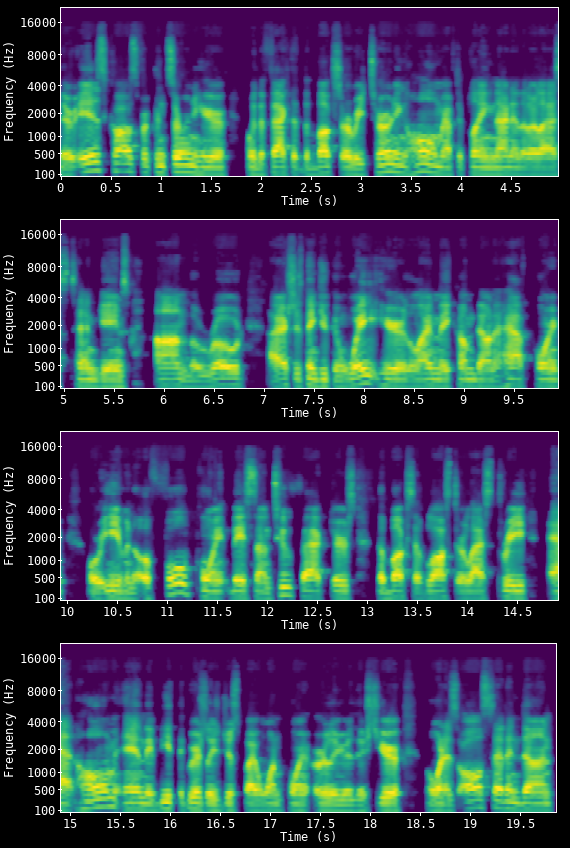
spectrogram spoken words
There is cause for concern here with the fact that the Bucks are returning home after playing nine of their last 10 games on the road. I actually think you can wait here. The line may come down a half point or even a full point based on two factors. The Bucks have lost their last three at home and they beat the Grizzlies just by one point earlier this year. But when it's all said and done,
